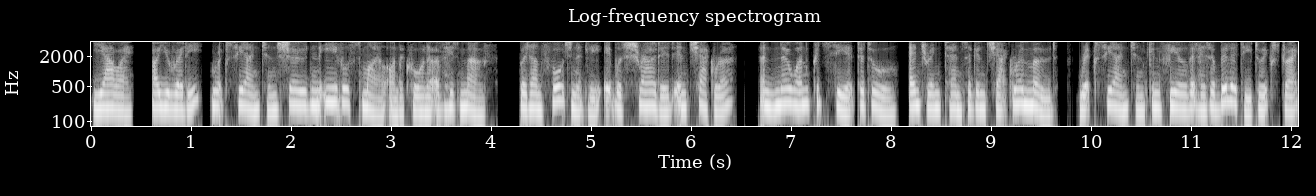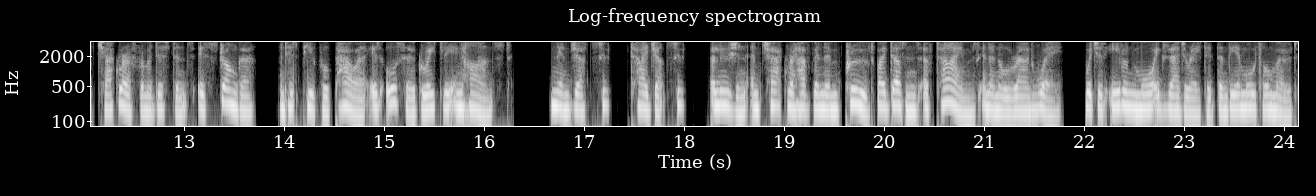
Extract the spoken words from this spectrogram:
Yahweh, are you ready? Rixianchan showed an evil smile on the corner of his mouth but unfortunately it was shrouded in chakra, and no one could see it at all. Entering Tenseigan chakra mode, Rick Xianchan can feel that his ability to extract chakra from a distance is stronger, and his pupil power is also greatly enhanced. Ninjutsu, Taijutsu, illusion and chakra have been improved by dozens of times in an all-round way, which is even more exaggerated than the immortal mode.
